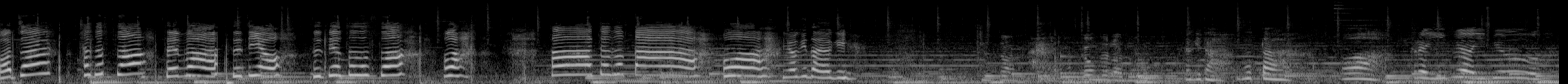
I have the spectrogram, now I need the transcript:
맞아? 찾았어? 대박. 드디어. 드디어 찾았어? 와. 아 찾았다. 우와 여기다 여기. 진짜 가까운 데라도. 여기다. 찾았다. 와. 그래 이뷰야 이뷰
